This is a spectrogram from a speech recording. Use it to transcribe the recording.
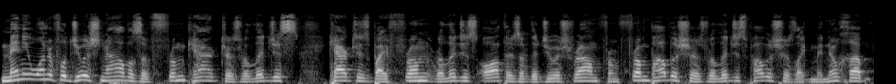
Many wonderful Jewish novels of from characters, religious characters by from religious authors of the Jewish realm, from from publishers, religious publishers like Menucha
